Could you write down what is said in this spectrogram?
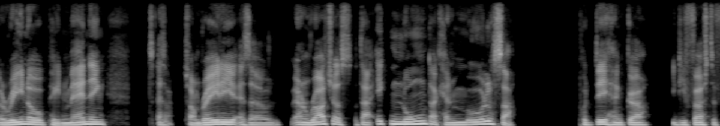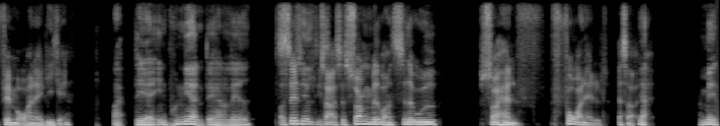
Marino, Peyton Manning, altså Tom Brady, altså Aaron Rodgers, der er ikke nogen, der kan måle sig på det, han gør i de første fem år, han er i ligaen. Nej, det er imponerende, det han har lavet. Og Selv specielt tager sæsonen med, hvor han sidder ude, så er han foran alt. Altså, ja. Men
